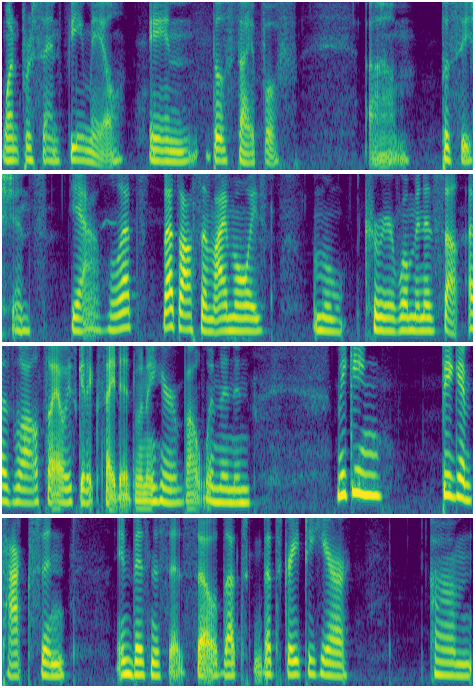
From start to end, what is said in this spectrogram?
1% female in those type of um, positions. Yeah, well, that's that's awesome. I'm always I'm a career woman as as well, so I always get excited when I hear about women and making big impacts in in businesses. So that's that's great to hear. Um,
